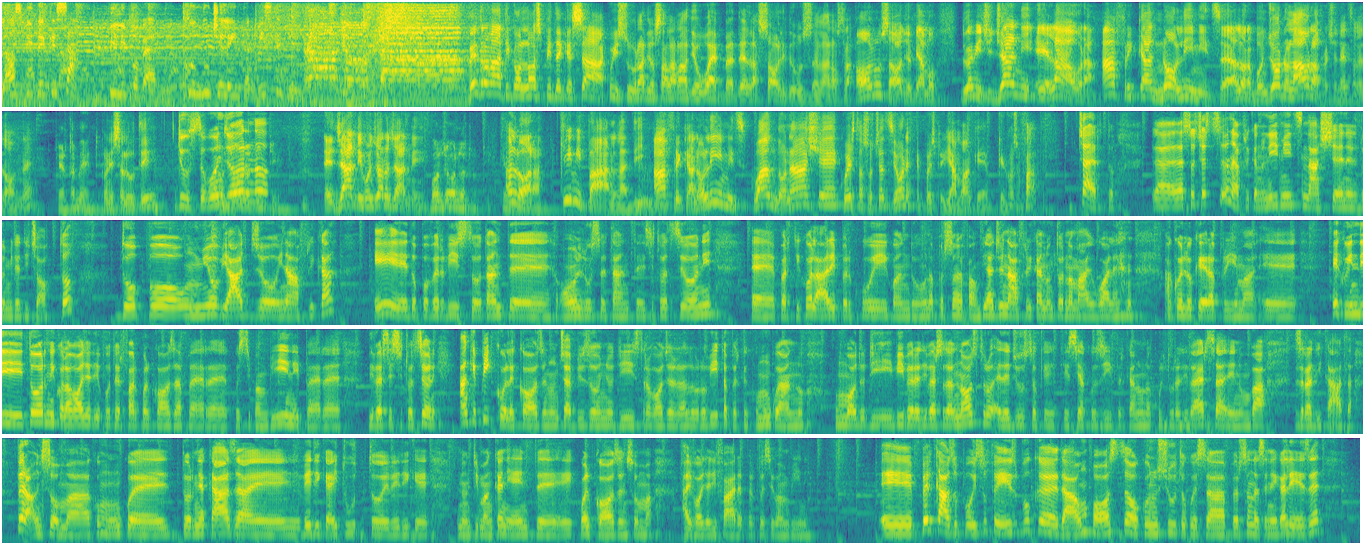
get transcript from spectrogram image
L'ospite che sa. Filippo Verni conduce le interviste di Radio Sa. Bentrovati con l'ospite che sa qui su Radio Sala Radio Web della Solidus, la nostra Onlus. Oggi abbiamo due amici Gianni e Laura, Africa No Limits. Allora, buongiorno Laura, la precedenza alle donne. Certamente. Con i saluti? Giusto, buongiorno. buongiorno a tutti. E Gianni, buongiorno Gianni. Buongiorno a tutti. Che allora, chi mi parla di Africa No Limits, quando nasce questa associazione e poi spieghiamo anche che cosa fate. Certo, l'associazione Africa No Limits nasce nel 2018 dopo un mio viaggio in Africa e dopo aver visto tante onlus e tante situazioni eh, particolari per cui quando una persona fa un viaggio in Africa non torna mai uguale a quello che era prima. E, e quindi torni con la voglia di poter fare qualcosa per eh, questi bambini, per eh, diverse situazioni, anche piccole cose, non c'è bisogno di stravolgere la loro vita perché comunque hanno un modo di vivere diverso dal nostro ed è giusto che, che sia così perché hanno una cultura diversa e non va sradicata. Però insomma comunque torni a casa e vedi che hai tutto e vedi che non ti manca niente e qualcosa insomma hai voglia di fare per questi bambini. E per caso poi su Facebook da un post ho conosciuto questa persona senegalese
